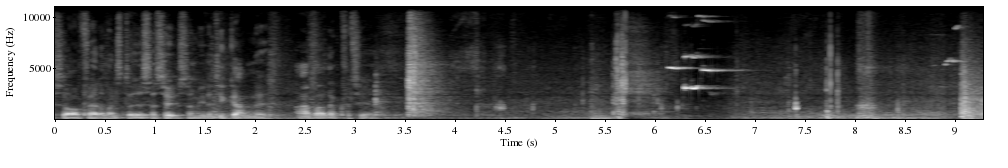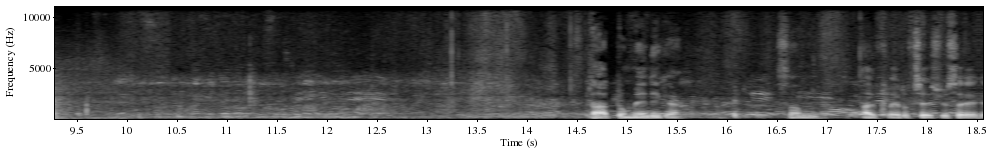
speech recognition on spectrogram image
så opfatter man stadig sig selv som et af de gamle arbejderkvarterer. Der er Domenica, som Alfredo Tesio sagde.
